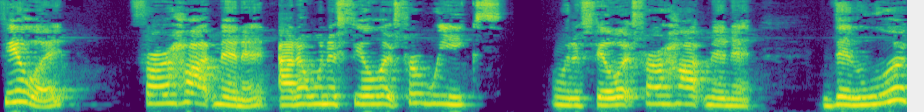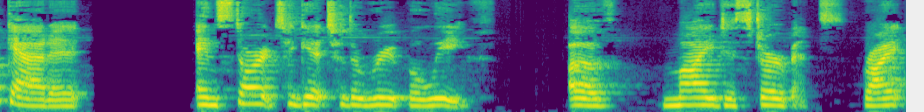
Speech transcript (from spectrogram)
feel it, for a hot minute. I don't want to feel it for weeks. I want to feel it for a hot minute. Then look at it and start to get to the root belief of my disturbance, right?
